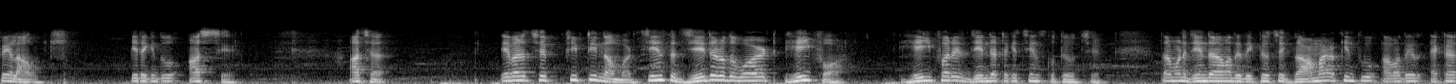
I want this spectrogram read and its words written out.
fell out এটা কিন্তু আসছে। আচ্ছা এবার হচ্ছে fifteen number change the gender of the word heifer heifer জেন্ডারটাকে চেঞ্জ করতে হচ্ছে। তার মানে জেন্ডার আমাদের দেখতে হচ্ছে গ্রামার কিন্তু আমাদের একটা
